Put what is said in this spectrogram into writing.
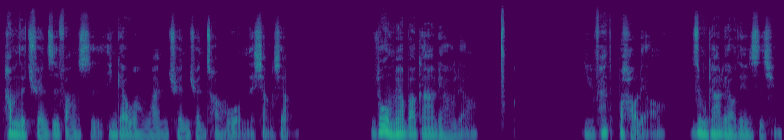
他们的诠释方式，应该完完全全超乎我们的想象。你说我们要不要跟他聊一聊？你发现不好聊，你怎么跟他聊这件事情？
